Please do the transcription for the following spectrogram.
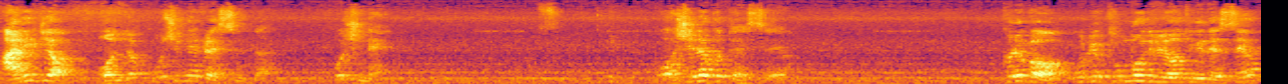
아니죠. 먼저 꼬시내를 했습니다. 꼬시내. 꼬시내부터 했어요. 그리고 우리 부모들이 어떻게 됐어요?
